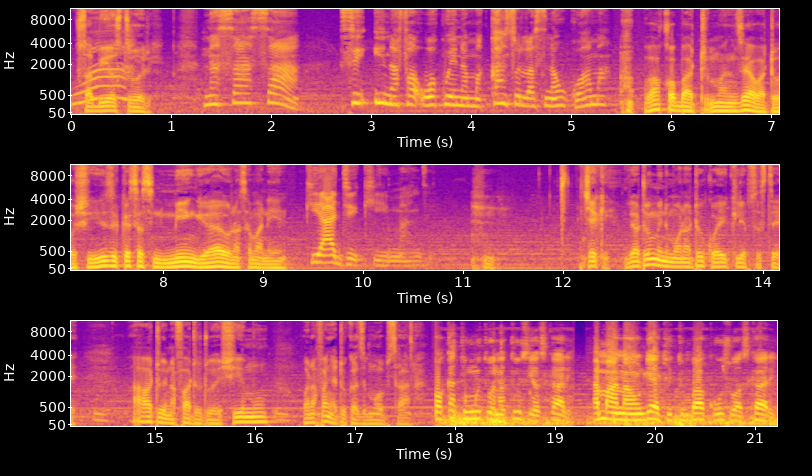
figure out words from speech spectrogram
kusabu hiyo story. Na sasa si inafaa wakuwe na macounselors na huko ama wako but manzea watoshi hizi cases ni mingi wewe unasema nini? Kiaje kimanzi? cheki vyatumi nimeona tu kwa hii clips stay. Hawa watu inafaa tu tuheshimu wanafanya tu kazi mob sana. Wakati mtu anatusi askari ama anaongea kitumbaa kuhusu askari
